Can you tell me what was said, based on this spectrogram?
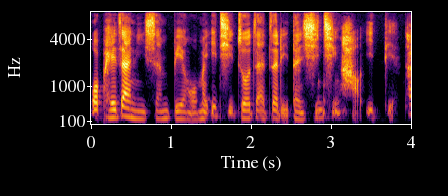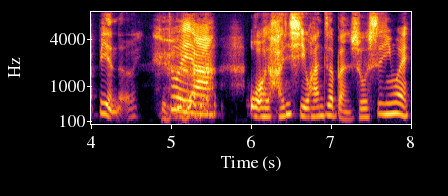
我陪在你身边，我们一起坐在这里，等心情好一点。”他变了。对呀、啊，我很喜欢这本书，是因为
